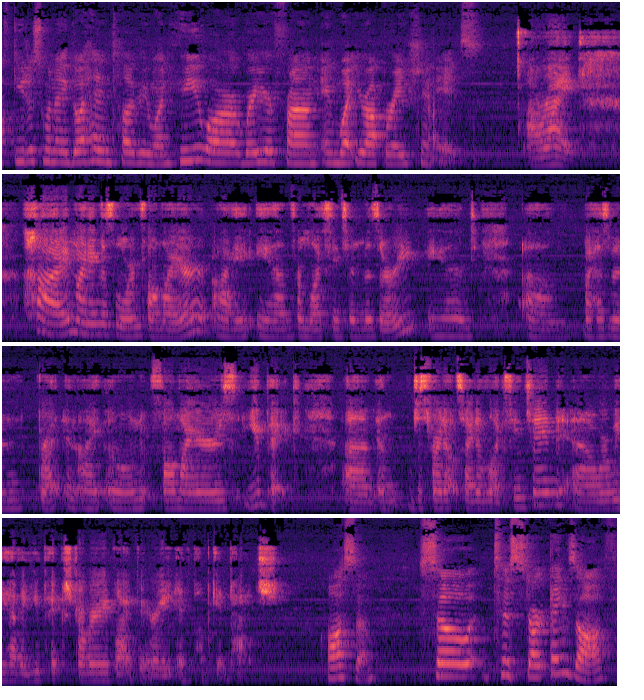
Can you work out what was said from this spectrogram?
Off, do you just want to go ahead and tell everyone who you are, where you're from, and what your operation is? All right. Hi, my name is Lorin Fahrmeier. I am from Lexington, Missouri, and um, my husband Brett and I own Fahrmeier's U-Pick, um, and just right outside of Lexington, uh, where we have a U-Pick strawberry, blackberry, and pumpkin patch. Awesome. So, to start things off,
